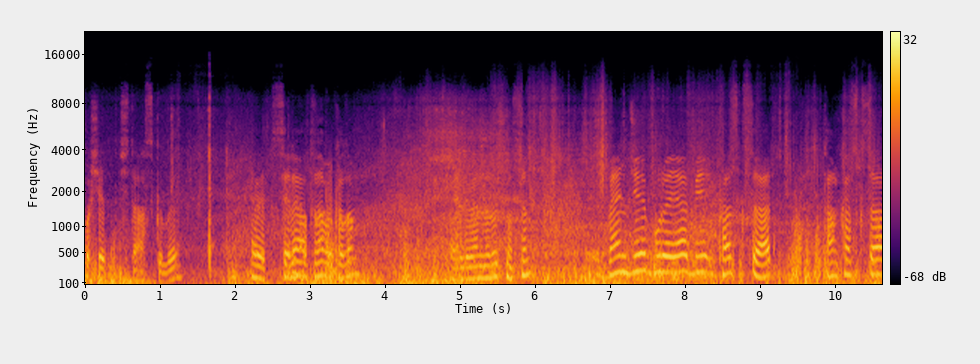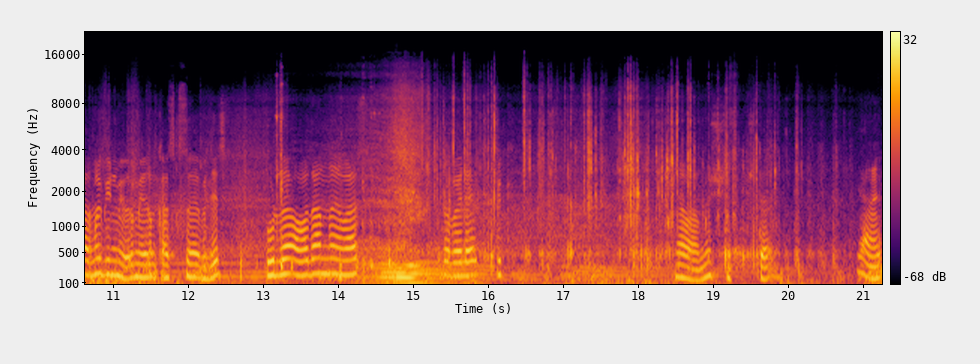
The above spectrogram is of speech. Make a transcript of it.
poşet işte askılı. Evet, sele altına bakalım. Eldivenler uçmasın. Bence buraya bir kask sığar. Tam kask sığar mı bilmiyorum. Yarım kask sığabilir. Burada havadanlığı var. Burada böyle küçük ne varmış? İşte yani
